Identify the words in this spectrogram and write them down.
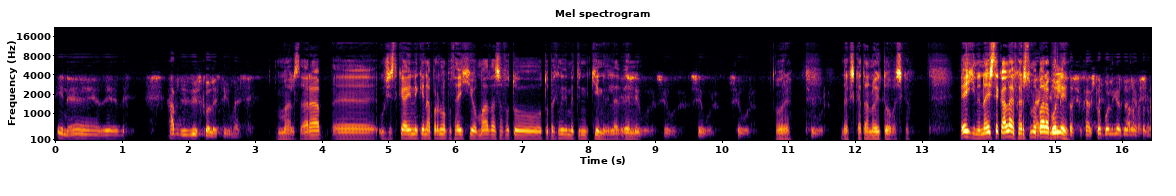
είναι ε, από τις δύσκολες στιγμές. Μάλιστα. Άρα ε, ουσιαστικά είναι και ένα πρόβλημα που θα έχει η ομάδα σε αυτό το, το παιχνίδι με την Κίμη. Δηλαδή, ε, δεν... Σίγουρα, σίγουρα, σίγουρα, σίγουρα. Ωραία. Σίγουρα. Εντάξει, κατανοητό βασικά. Έγινε, να είστε καλά. Ευχαριστούμε πάρα πολύ. Σας ευχαριστώ πολύ για το ενδιαφέρον.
